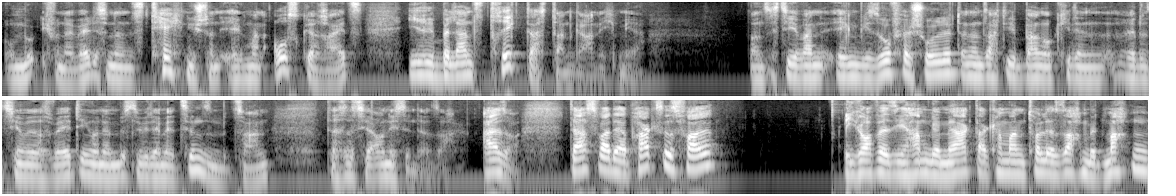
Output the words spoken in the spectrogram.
unmöglich von der Welt ist, sondern es ist technisch dann irgendwann ausgereizt. Ihre Bilanz trägt das dann gar nicht mehr. Sonst ist die dann irgendwie so verschuldet und dann sagt die Bank, okay, dann reduzieren wir das Rating und dann müssen wir wieder mehr Zinsen bezahlen. Das ist ja auch nicht Sinn der Sache. Also, das war der Praxisfall. Ich hoffe, Sie haben gemerkt, da kann man tolle Sachen mitmachen.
